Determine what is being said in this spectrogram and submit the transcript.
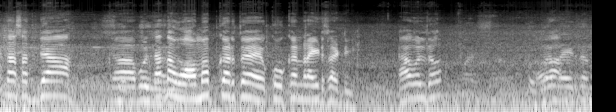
आता सध्या अं, बोलतात ना वॉर्मअप करतोय कोकण राईडसाठी. काय बोलतो? एकदम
